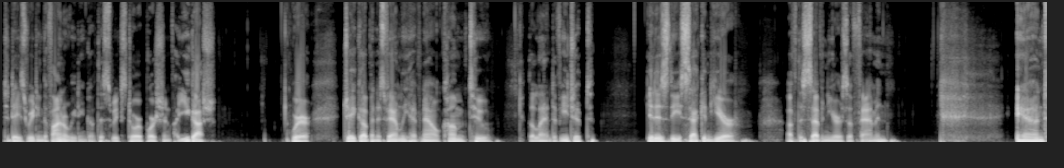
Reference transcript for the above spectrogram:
today's reading, the final reading of this week's Torah portion, Vayigash, where Jacob and his family have now come to the land of Egypt. It is the second year of the seven years of famine. And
